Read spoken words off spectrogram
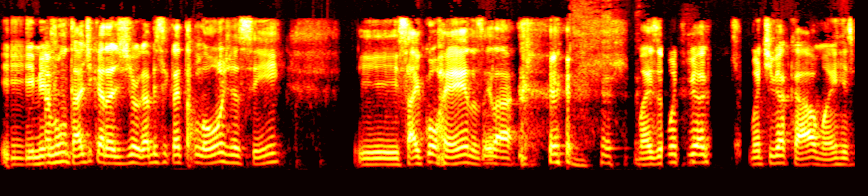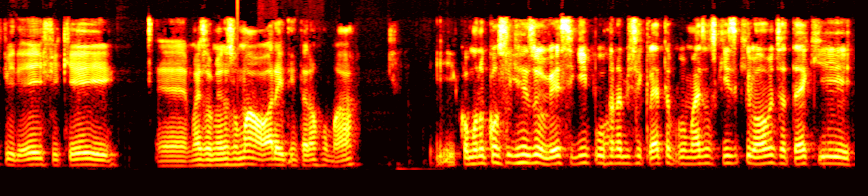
E minha vontade, cara, de jogar bicicleta longe, assim, e sair correndo, sei lá. Mas eu mantive a, mantive a calma, aí respirei, fiquei é, mais ou menos uma hora aí tentando arrumar. E como não consegui resolver, segui empurrando a bicicleta por mais uns 15 quilômetros até que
